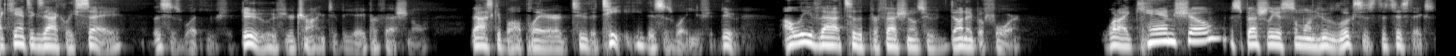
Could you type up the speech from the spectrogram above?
I can't exactly say, this is what you should do if you're trying to be a professional basketball player to the T. This is what you should do. I'll leave that to the professionals who've done it before. What I can show, especially as someone who looks at statistics,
